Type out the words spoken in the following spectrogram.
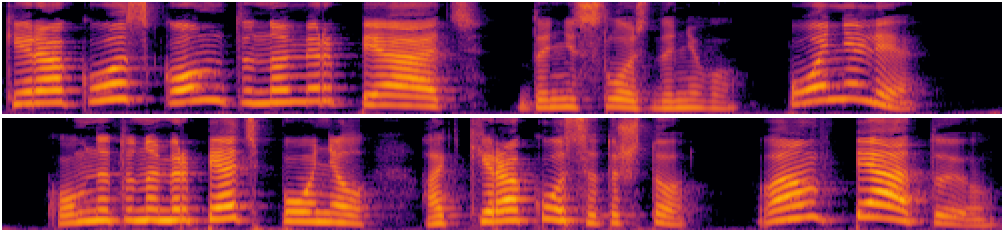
«Киракос, комната номер пять!» — донеслось до него. «Поняли?» «Комната номер пять понял. А Киракос это что?» «Вам в пятую!»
